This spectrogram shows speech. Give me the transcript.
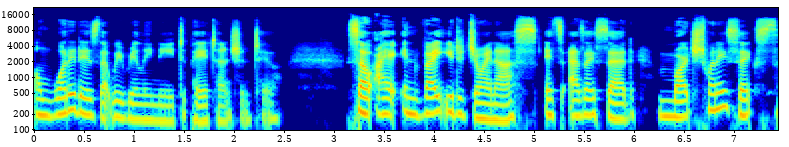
on what it is that we really need to pay attention to. So I invite you to join us. It's, as I said, March 26th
